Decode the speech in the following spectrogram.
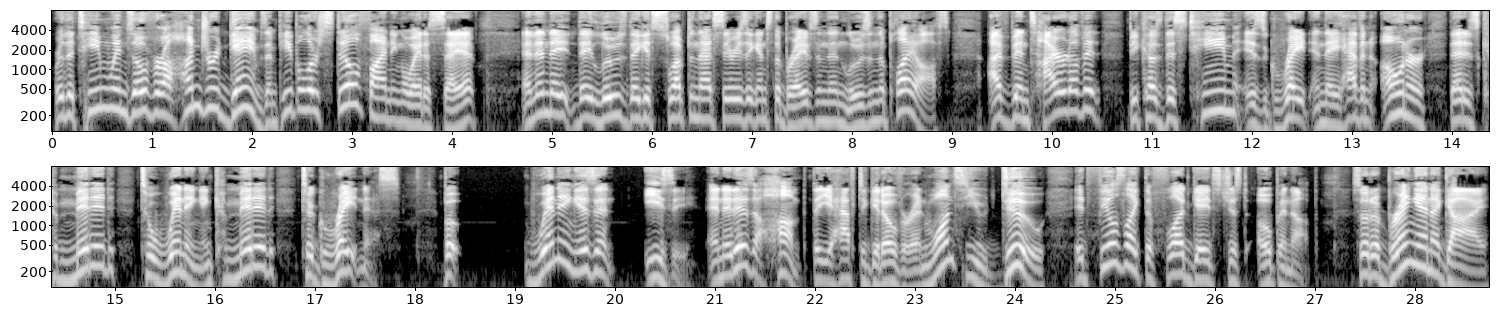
where the team wins over 100 games and people are still finding a way to say it. And then they, they lose, they get swept in that series against the Braves and then lose in the playoffs. I've been tired of it because this team is great and they have an owner that is committed to winning and committed to greatness winning isn't easy and it is a hump that you have to get over. And once you do, it feels like the floodgates just open up. So to bring in a guy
